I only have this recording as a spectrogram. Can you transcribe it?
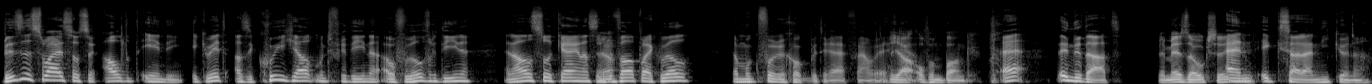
business-wise was er altijd één ding. Ik weet, als ik goed geld moet verdienen, of wil verdienen, en alles wil krijgen als een Ja. developer ik wil, dan moet ik voor een gokbedrijf gaan werken. ja, of een bank. Eh, inderdaad. Bij mij is dat ook zo. En ik zou dat niet kunnen.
